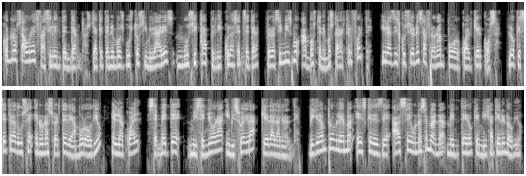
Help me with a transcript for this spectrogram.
Con Rosaura es fácil entendernos, ya que tenemos gustos similares, música, películas, etc., pero asimismo ambos tenemos carácter fuerte, y las discusiones afloran por cualquier cosa, lo que se traduce en una suerte de amor-odio, en la cual se mete mi señora y mi suegra queda la grande. Mi gran problema es que desde hace una semana me entero que mi hija tiene novio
